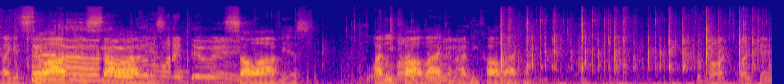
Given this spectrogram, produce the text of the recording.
Like, it's too obvious. So No, obvious. What am I doing? So obvious. What Ivy am I caught lacking. doing? Ivy caught lacking. The box fight game.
